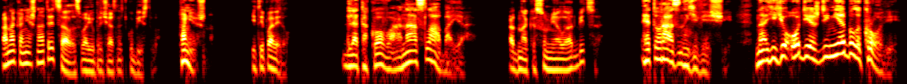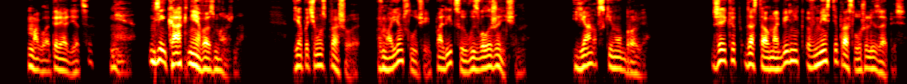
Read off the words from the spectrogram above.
Она, конечно, отрицала свою причастность к убийству. Конечно. И ты поверил. Для такого она слабая. Однако сумела отбиться. Это разные вещи. На ее одежде не было крови. Могла переодеться. Нет, никак невозможно. Я почему спрашиваю? В моем случае полицию вызвала женщина. Ян вскинул брови. Джейкоб достал мобильник, вместе прослушали запись.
